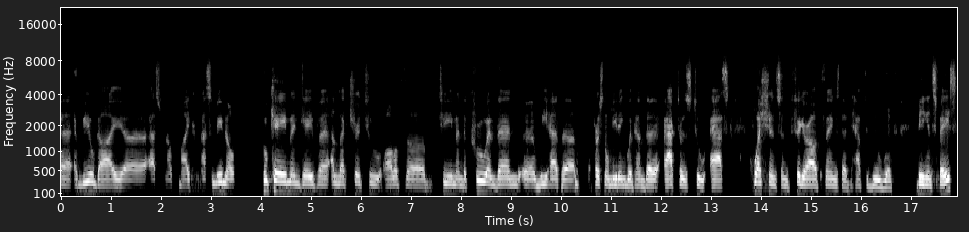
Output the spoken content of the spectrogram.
uh, a real guy, uh, astronaut Mike Massimino, who came and gave a lecture to all of the team and the crew, and then uh, we had a personal meeting with him, the actors, to ask questions and figure out things that have to do with being in space.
